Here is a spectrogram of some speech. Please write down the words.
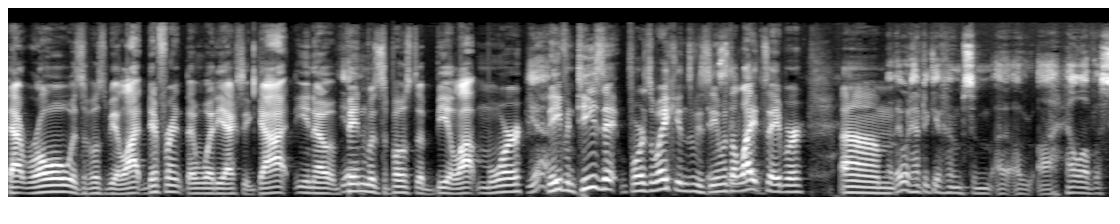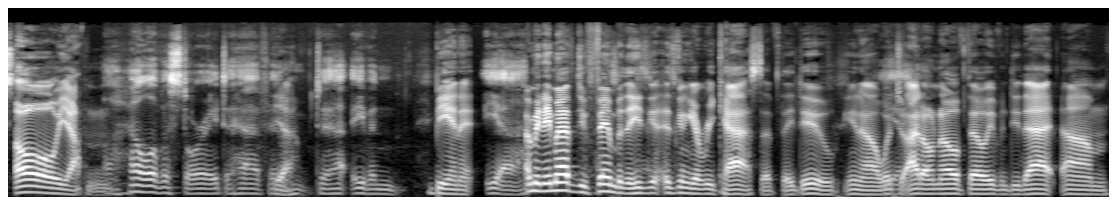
That role was supposed to be a lot different than what he actually got. You know, Yeah. Finn was supposed to be a lot more. Yeah. They even teased it. Force Awakens. We see him with a lightsaber. Um, they would have to give him some a, a, a hell of a oh yeah, a hell of a story to have him Yeah. to ha- even be in it. Yeah. I mean, they might have to do Finn, but he's gonna, it's going to get recast if they do. You know, which Yeah. I don't know if they'll even do that. Um,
